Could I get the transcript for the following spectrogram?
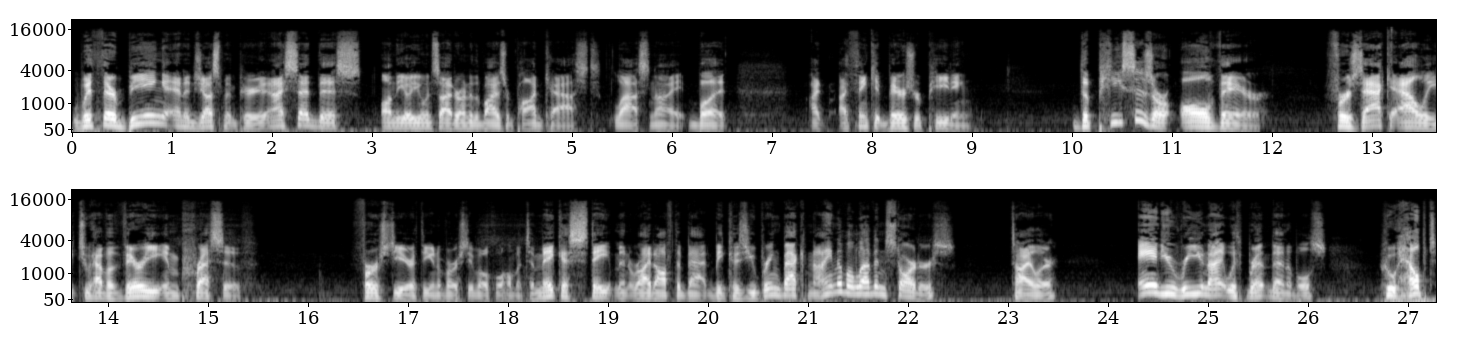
with there being an adjustment period, and I said this on the OU Insider Under the Visor podcast last night, but I, I think it bears repeating. The pieces are all there for Zach Alley to have a very impressive first year at the University of Oklahoma to make a statement right off the bat because you bring back nine of 11 starters, Tyler, and you reunite with Brent Venables, who helped,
